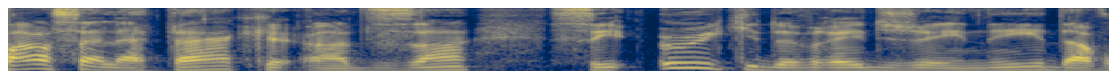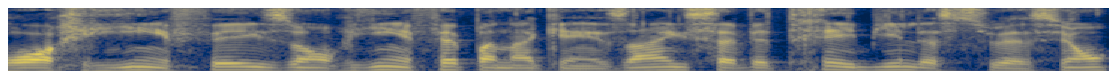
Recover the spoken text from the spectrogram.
passe à l'attaque en disant c'est eux qui devraient être gênés d'avoir rien fait. Ils ont rien fait pendant 15 ans. Ils savaient très bien la situation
